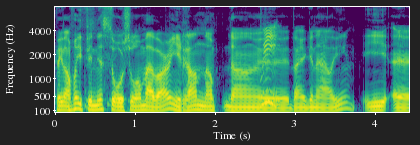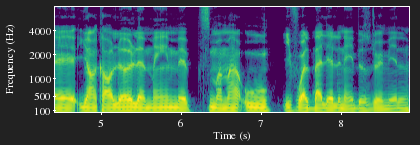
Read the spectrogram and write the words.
Fait que dans le fond, ils finissent sur Chaudron Maveur, ils rentrent dans, dans, Oui. euh, dans Egan Alley, et euh, il y a encore là le même petit moment où ils voient le ballet, le Nimbus 2000,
